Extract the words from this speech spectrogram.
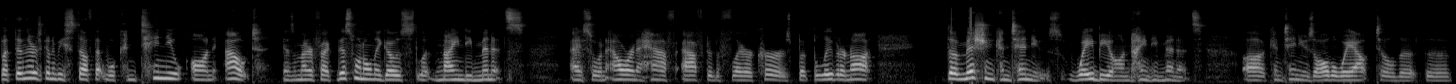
But then there's going to be stuff that will continue on out. As a matter of fact, this one only goes 90 minutes, uh, so an hour and a half after the flare occurs. But believe it or not, the mission continues way beyond 90 minutes, uh, continues all the way out till the, the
